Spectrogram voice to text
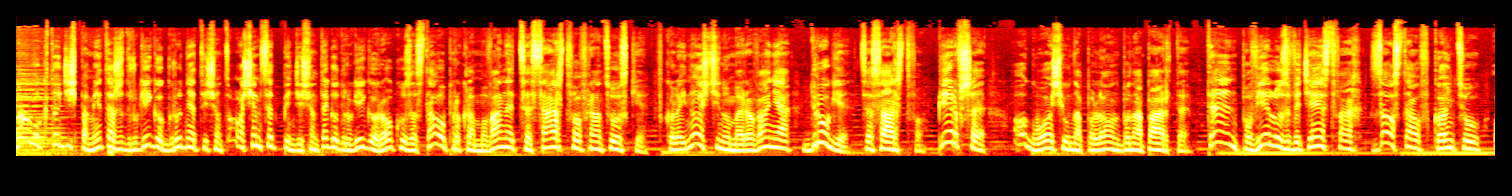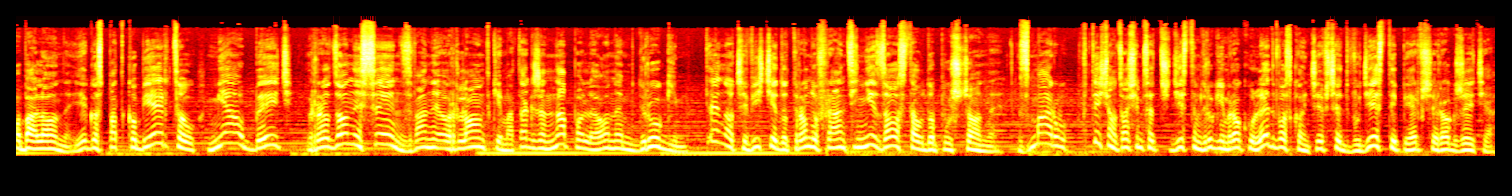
Mało kto dziś pamięta, że 2 grudnia 1852 roku zostało proklamowane Cesarstwo Francuskie. W kolejności numerowania drugie cesarstwo. Pierwsze ogłosił Napoleon Bonaparte. Ten po wielu zwycięstwach został w końcu obalony. Jego spadkobiercą miał być rodzony syn zwany Orlątkiem, a także Napoleonem II. Ten oczywiście do tronu Francji nie został dopuszczony. Zmarł w 1832 roku, ledwo skończywszy 21 rok życia.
